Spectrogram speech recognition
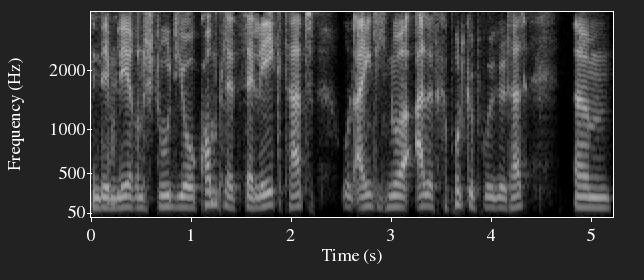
in dem leeren Studio komplett zerlegt hat und eigentlich nur alles kaputt geprügelt hat. Ähm,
